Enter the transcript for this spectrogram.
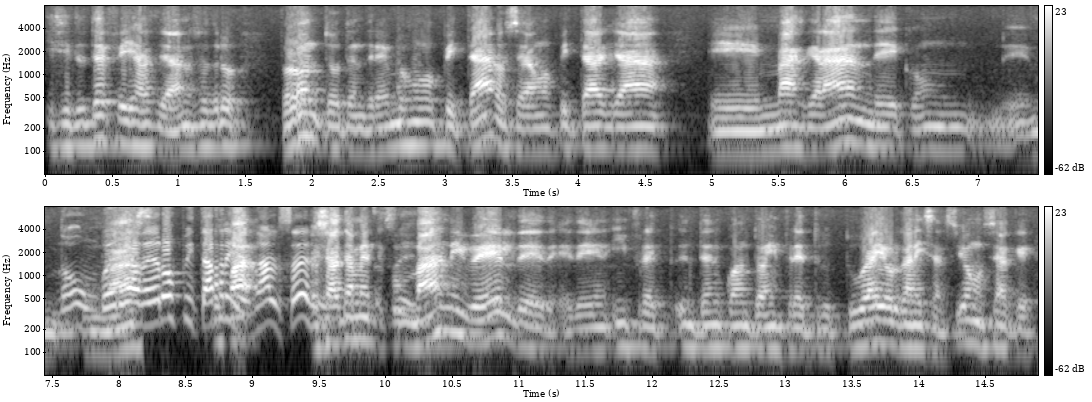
Y si tú te fijas, ya nosotros pronto tendremos un hospital, o sea, un hospital ya eh, más grande, con... Eh, no, un verdadero hospital regional, serio. Exactamente, con más nivel de, de, en cuanto a infraestructura y organización, o sea que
